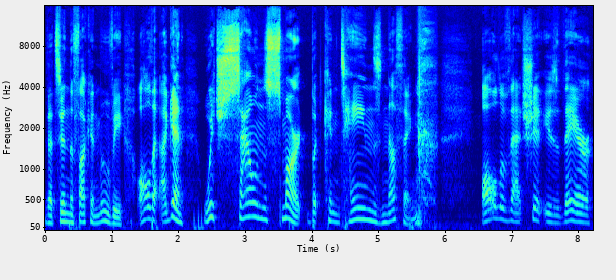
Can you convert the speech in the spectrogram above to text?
that's in the fucking movie, all that, again, which sounds smart, but contains nothing. all of that shit is there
